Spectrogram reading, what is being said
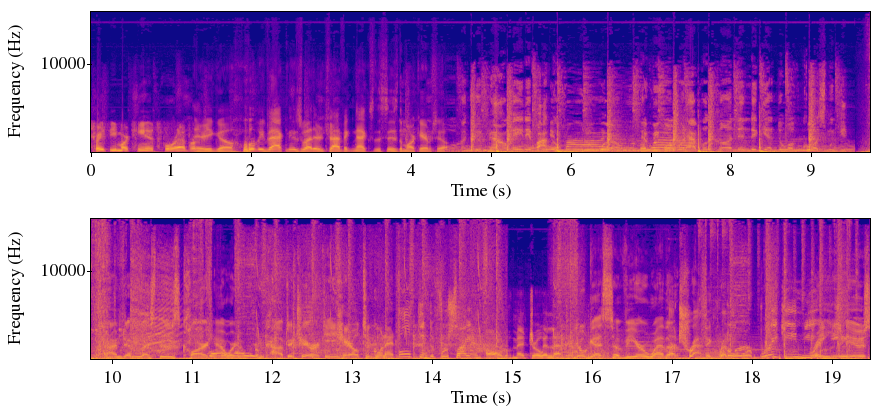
Tracy Martinez forever. There you go. We'll be back. News, weather, and traffic next. This is the Mark Arum Show. Pound made if I could rule the world. Everyone would have a gun in the ghetto, of course, when you. I'm WSB's Clark Howard from Cobb to Cherokee. Carroll to Gwinnett. Both to Forsyth and all the Metro 11. You'll get severe weather. Traffic red alert. For breaking news. Breaking news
